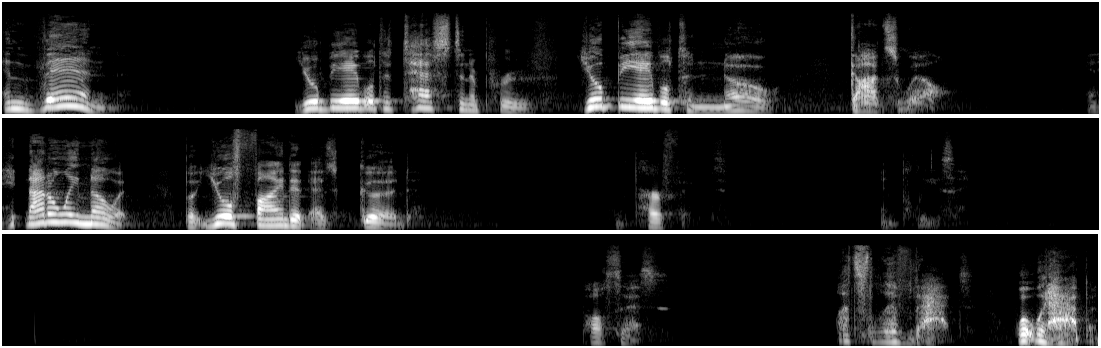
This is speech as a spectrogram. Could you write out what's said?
And then you'll be able to test and approve. You'll be able to know God's will. And not only know it, but you'll find it as good and perfect and pleasing. Paul says, let's live that. What would happen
